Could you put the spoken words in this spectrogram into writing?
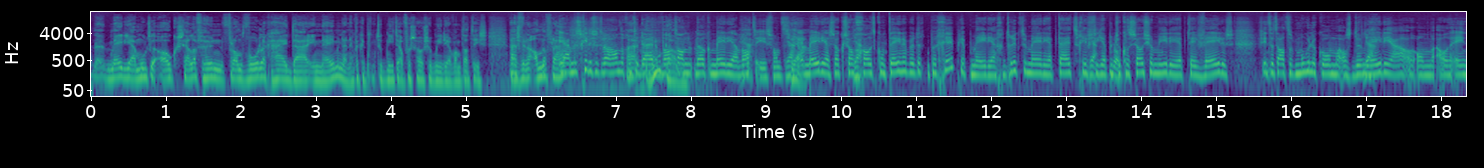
de media moeten ook zelf hun verantwoordelijkheid daarin nemen. Dan heb ik het natuurlijk niet over social media, want dat is, dat is weer een ander verhaal. Ja, misschien is het wel handig om te duiden wat dan? dan welke media wat Ja. is. Want Ja. eh, media is ook zo'n Ja. groot containerbegrip. Je hebt media, gedrukte media, je hebt tijdschriften, Ja, je hebt klopt. natuurlijk social media, je hebt tv. Dus ik vind het altijd moeilijk om als de Ja. media, om als één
